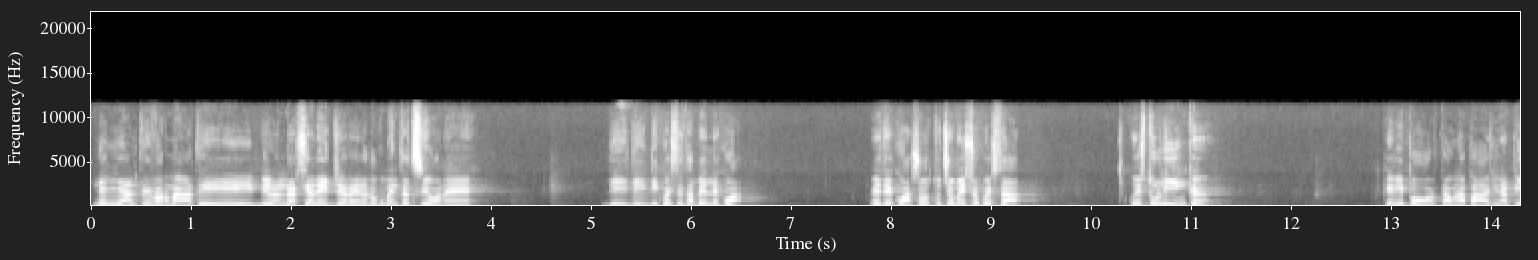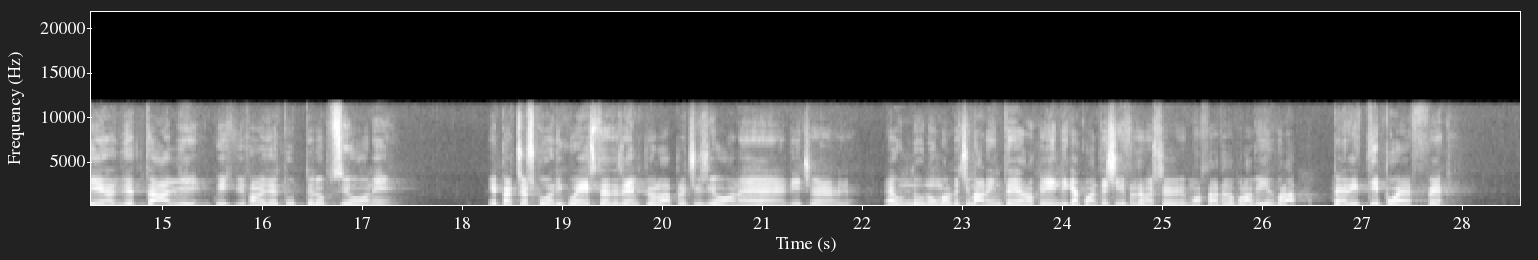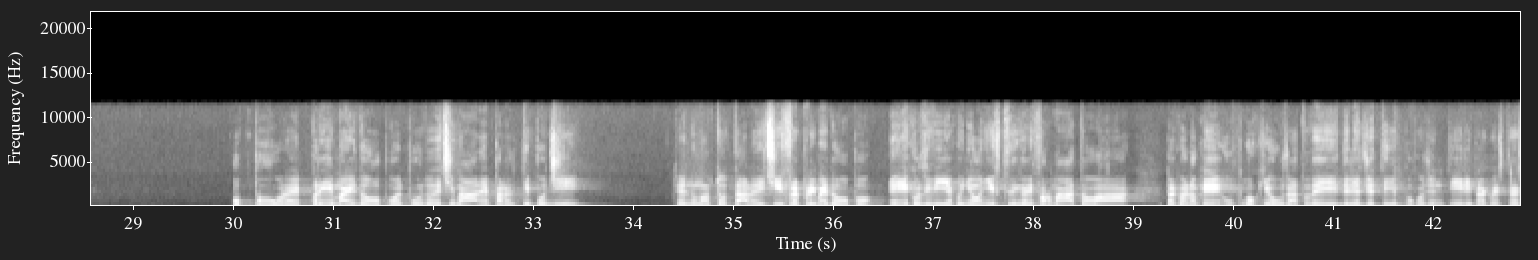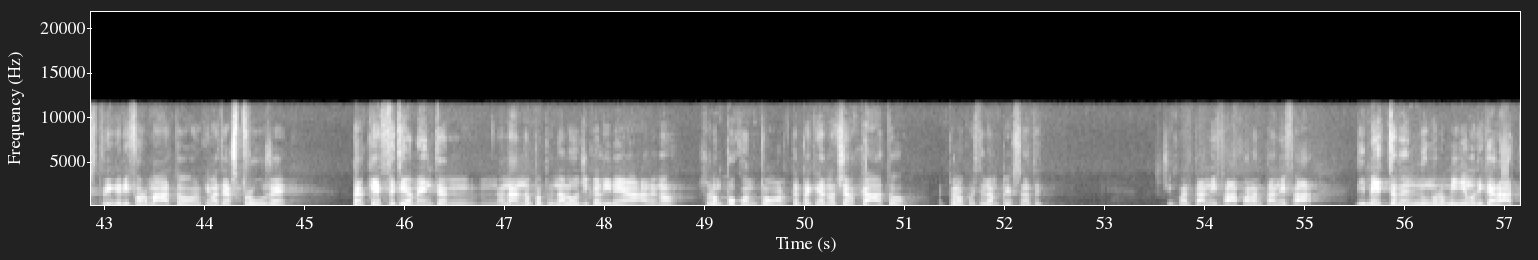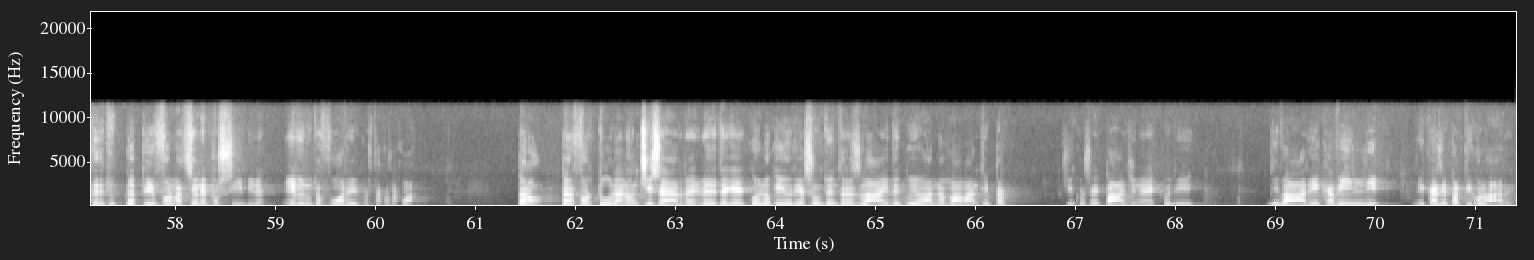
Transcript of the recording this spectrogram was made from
Negli altri formati bisogna andarsi a leggere la documentazione di, di, di queste tabelle qua. Vedete qua sotto ci ho messo questa, questo link che vi porta a una pagina piena di dettagli, qui vi fa vedere tutte le opzioni, e per ciascuna di queste, ad esempio la precisione dice è un numero decimale intero che indica quante cifre devono essere mostrate dopo la virgola per il tipo F. Oppure prima e dopo il punto decimale per il tipo G, cioè il numero totale di cifre prima e dopo, e così via. Quindi ogni stringa di formato ha, per quello che ho, ho usato dei, degli aggettivi poco gentili per queste stringhe di formato, chiamate astruse, perché effettivamente non hanno proprio una logica lineare, no? sono un po' contorte, perché hanno cercato, però queste le hanno pensate 50 anni fa, 40 anni fa, di mettere nel numero minimo di caratteri tutta la più informazione possibile. È venuto fuori questa cosa qua. Però per fortuna non ci serve, vedete che quello che io ho riassunto in tre slide, qui va, avanti per 5-6 pagine ecco, di, di vari cavilli e casi particolari.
